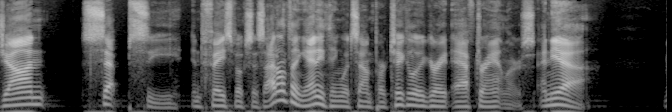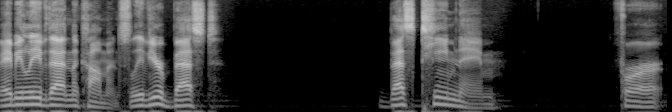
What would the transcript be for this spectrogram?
John Sepsi in Facebook says, I don't think anything would sound particularly great after antlers. And yeah, maybe leave that in the comments. Leave your best best team name for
